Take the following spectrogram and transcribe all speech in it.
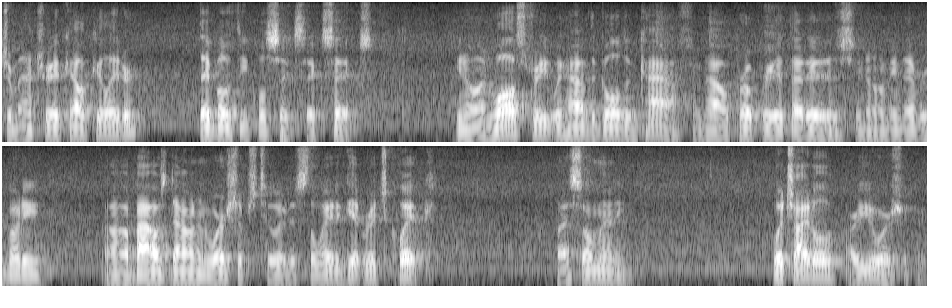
gematria calculator, they both equal 666. You know, on Wall Street, we have the golden calf and how appropriate that is. You know, I mean, everybody uh, bows down and worships to it. It's the way to get rich quick by so many. Which idol are you worshiping?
